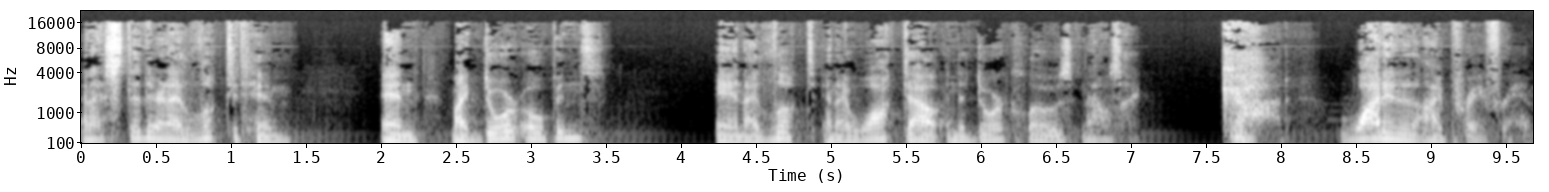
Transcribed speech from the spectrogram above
And I stood there and I looked at him and my door opened and I looked and I walked out and the door closed and I was like, God, why didn't I pray for him?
